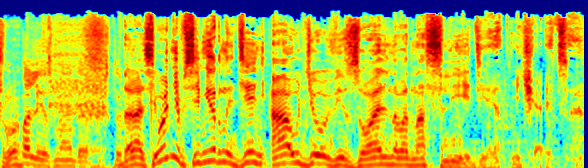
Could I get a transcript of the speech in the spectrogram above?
Хорошо. Полезная, да. Да, сегодня Всемирный день аудиовизуального наследия отмечается.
